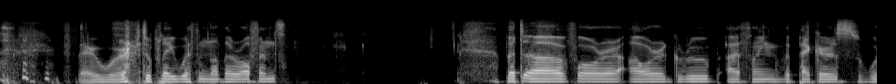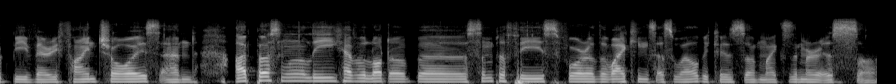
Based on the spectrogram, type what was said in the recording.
if they were to play with another offense. But uh, for our group, I think the Packers would be a very fine choice, and I personally have a lot of uh, sympathies for the Vikings as well because uh, Mike Zimmer is uh,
